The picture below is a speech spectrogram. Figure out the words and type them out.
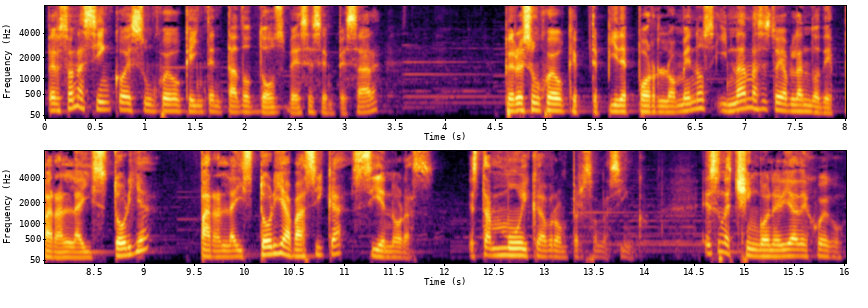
Persona 5 es un juego que he intentado dos veces empezar, pero es un juego que te pide por lo menos, y nada más estoy hablando de para la historia, para la historia básica, 100 horas. Está muy cabrón Persona 5. Es una chingonería de juego,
